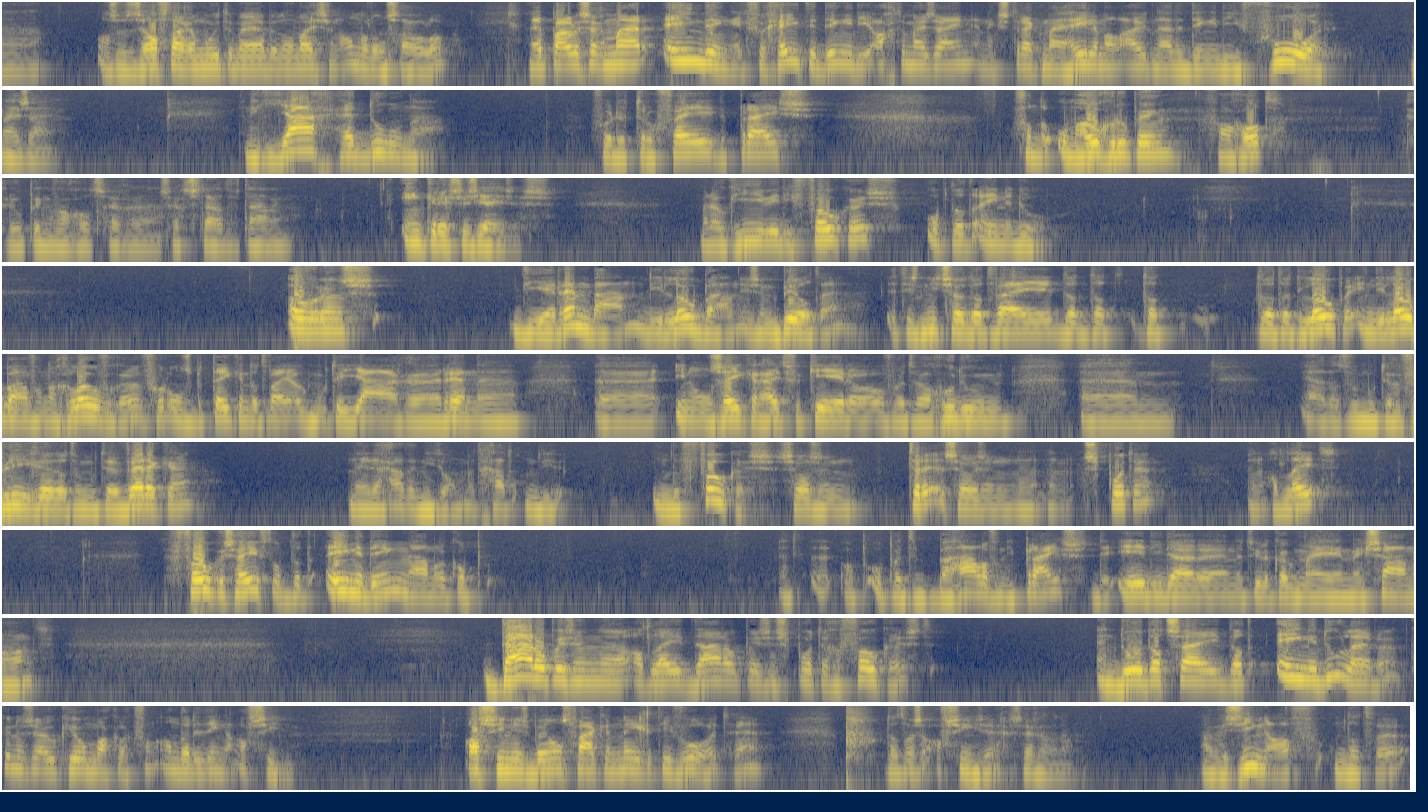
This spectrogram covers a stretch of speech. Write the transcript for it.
als we zelf daar een moeite mee hebben, dan wijst een ander ons al op. Paulus zegt maar één ding. Ik vergeet de dingen die achter mij zijn en ik strek mij helemaal uit naar de dingen die voor mij zijn. En ik jaag het doel na. Voor de trofee, de prijs van de omhoogroeping van God. De roeping van God, zegt, zegt de Statenvertaling. In Christus Jezus. Maar ook hier weer die focus op dat ene doel. Overigens, die rembaan, die loopbaan, is een beeld. Hè? Het is niet zo dat wij dat, dat, dat, dat het lopen in die loopbaan van een gelovige voor ons betekent dat wij ook moeten jagen, rennen, uh, in onzekerheid verkeren of we het wel goed doen. Ehm, ja, dat we moeten vliegen, dat we moeten werken. Nee, daar gaat het niet om. Het gaat om, die, om de focus. Zoals een, zoals een, een sporter, een atleet, focus heeft op dat ene ding, namelijk op het, eh, op, op het behalen van die prijs, de eer die daar uh, natuurlijk ook mee, mee samenhangt. Daarop is een atleet, daarop is een sporter gefocust. En doordat zij dat ene doel hebben, kunnen ze ook heel makkelijk van andere dingen afzien. Afzien is bij ons vaak een negatief woord. Hè? Dat was afzien, zeg, zeggen we dan. Maar we zien af omdat we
